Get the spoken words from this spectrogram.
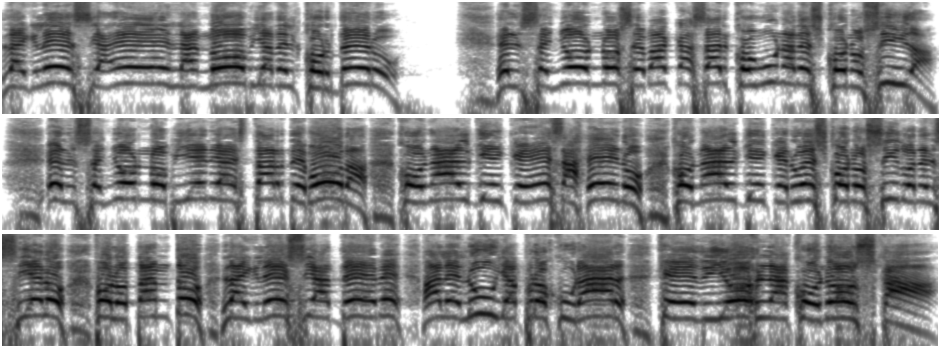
La iglesia es la novia del Cordero. El Señor no se va a casar con una desconocida. El Señor no viene a estar de boda con alguien que es ajeno, con alguien que no es conocido en el cielo. Por lo tanto, la iglesia debe, aleluya, procurar que Dios la conozca.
